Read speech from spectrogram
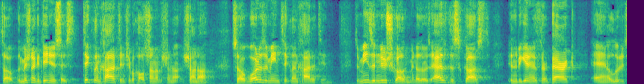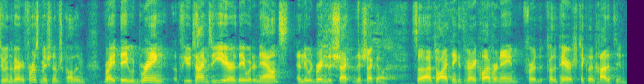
So the Mishnah continues, says, Tiklin Shebachol Shana Shana. So what does it mean, Tiklin Chadatin? So it means a new Shkalim. In other words, as discussed in the beginning of the third parak, and alluded to in the very first mission of Shkalim, right, they would bring, a few times a year, they would announce, and they would bring the, shek, the shekel. So that's why I think it's a very clever name for the, for the parish, Tiklin Chadatin,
